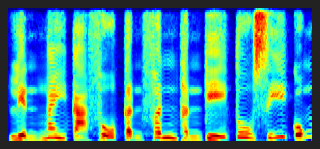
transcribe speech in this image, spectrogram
Liền ngay cả phủ cận phân thần kỳ tu sĩ cũng.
